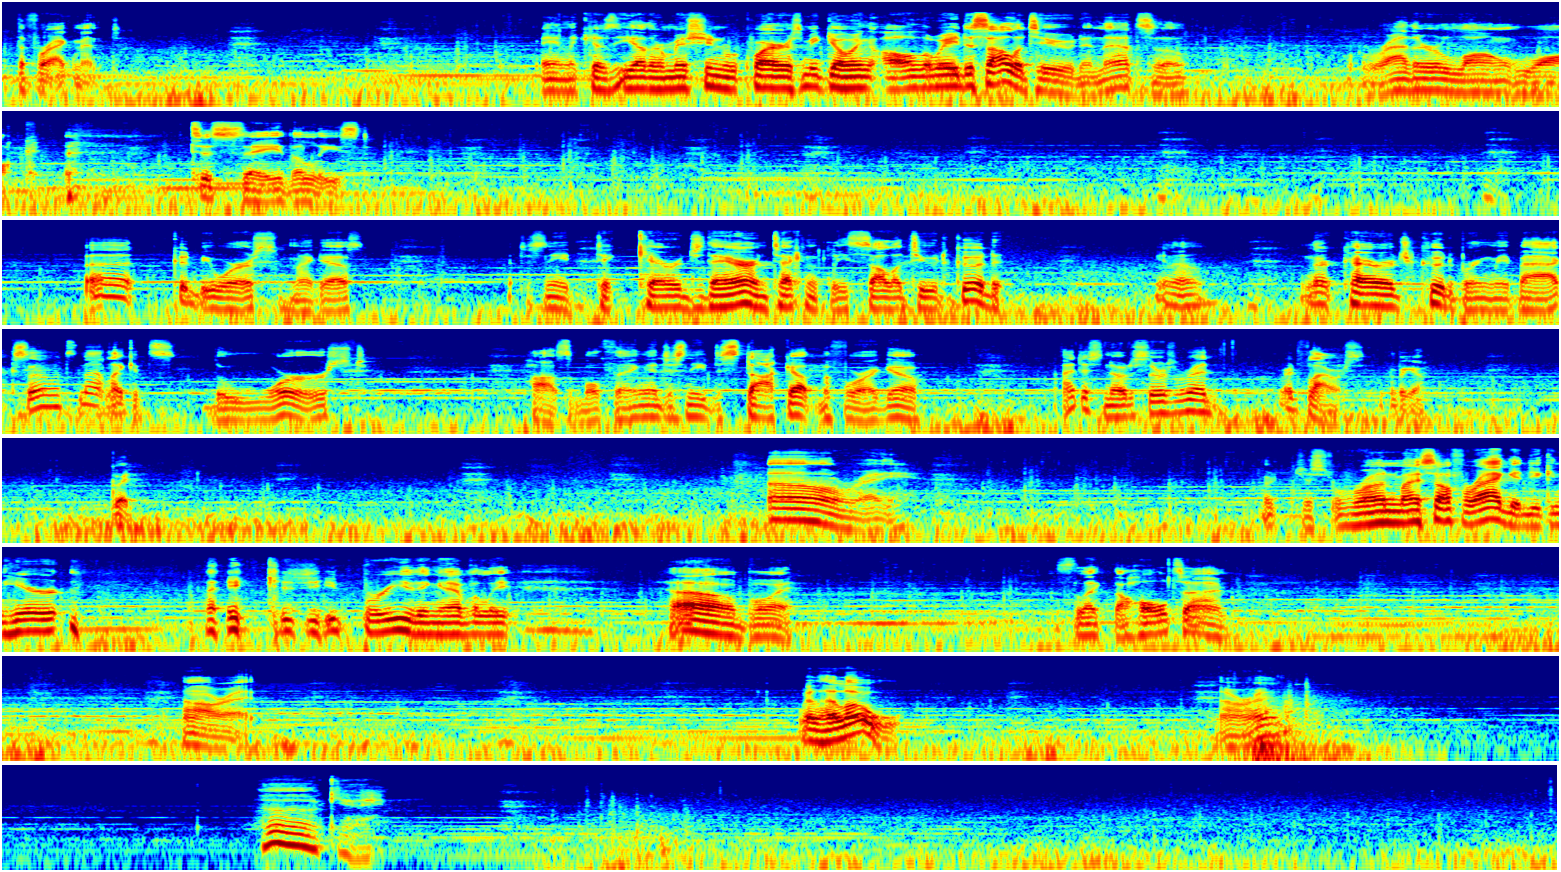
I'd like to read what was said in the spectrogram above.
the fragment. Mainly because the other mission requires me going all the way to Solitude, and that's a rather long walk, to say the least. But could be worse, I guess. Just need to take carriage there, and technically Solitude could, you know, their carriage could bring me back, so it's not like it's the worst possible thing. I just need to stock up before I go. I just noticed there was red, red flowers. There we go. Good. Alrighty. Just run myself ragged. You can hear like she's breathing heavily. Oh boy. It's like the whole time. Alright. Well, hello. Alright. Okay.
